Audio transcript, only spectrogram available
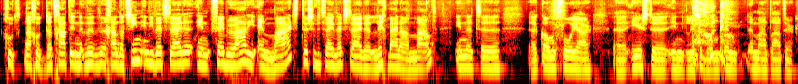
goed, nou goed, dat gaat in, we, we gaan dat zien in die wedstrijden. In februari en maart, tussen de twee wedstrijden, ligt bijna een maand in het komend voorjaar. Eerst in Lissabon en een maand later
